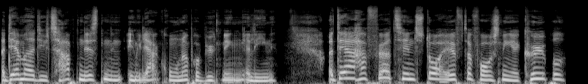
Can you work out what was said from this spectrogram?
Og dermed har de jo tabt næsten en milliard kroner på bygningen alene. Og det har ført til en stor efterforskning af købet,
